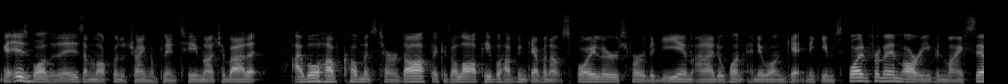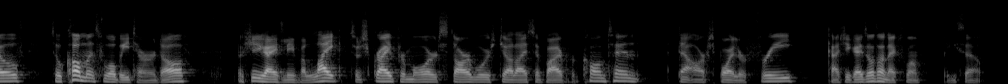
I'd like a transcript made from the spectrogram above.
it is what it is. I'm not going to try and complain too much about it. I will have comments turned off because a lot of people have been giving out spoilers for the game and I don't want anyone getting the game spoiled for them or even myself. So comments will be turned off. Make sure you guys leave a like, subscribe for more Star Wars Jedi Survivor content that are spoiler free. Catch you guys on the next one. Peace out.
